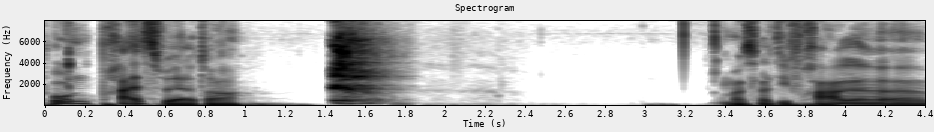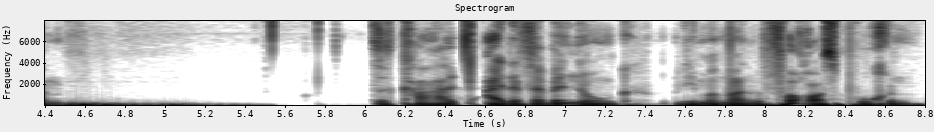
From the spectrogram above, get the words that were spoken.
schon preiswerter. Aber ist halt die Frage, ähm, das kann halt eine Verbindung und die muss man im Voraus buchen.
